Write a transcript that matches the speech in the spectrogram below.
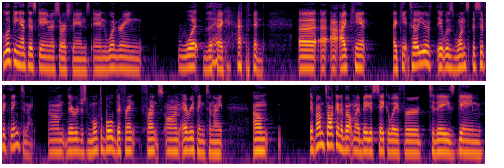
looking at this game as Stars fans and wondering what the heck happened. Uh, I, I can't I can't tell you if it was one specific thing tonight. Um, there were just multiple different fronts on everything tonight. Um, if I'm talking about my biggest takeaway for today's game,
